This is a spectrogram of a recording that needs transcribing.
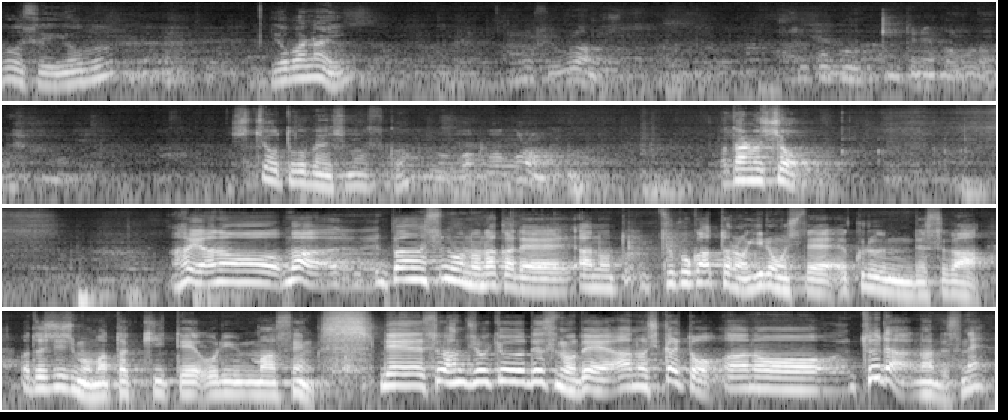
どうする？呼ぶ？呼ばない？市長答弁しますか？渡辺市長はいあのまあ、一般質問の中であの通告あったのは議論してくるんですが、私自身も全く聞いておりません。でそういう状況ですので、あのしっかりとあの豊田なんですね。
